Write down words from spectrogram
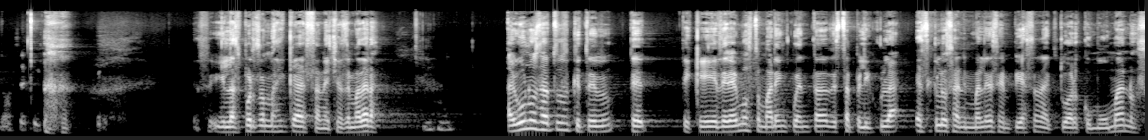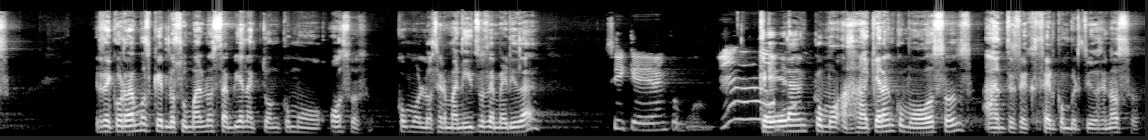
No sé si... Y las puertas mágicas están hechas de madera. Algunos datos que, te- te- de que debemos tomar en cuenta de esta película es que los animales empiezan a actuar como humanos. Y recordamos que los humanos también actúan como osos, como los hermanitos de Mérida, Sí, que eran como... que eran como, ajá, que eran como osos antes de ser convertidos en oso.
